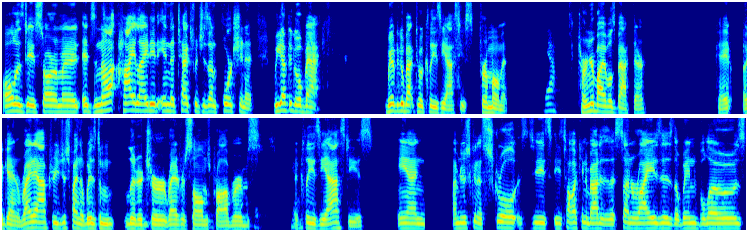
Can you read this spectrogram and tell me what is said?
All his days sorrow. It's not highlighted in the text, which is unfortunate. We have to go back. We have to go back to Ecclesiastes for a moment. Yeah. Turn your Bibles back there. Okay. Again, right after you just find the wisdom literature, right after Psalms, Proverbs, Yeah. Ecclesiastes. And I'm just going to scroll. He's, he's talking about it. The sun rises, the wind blows,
